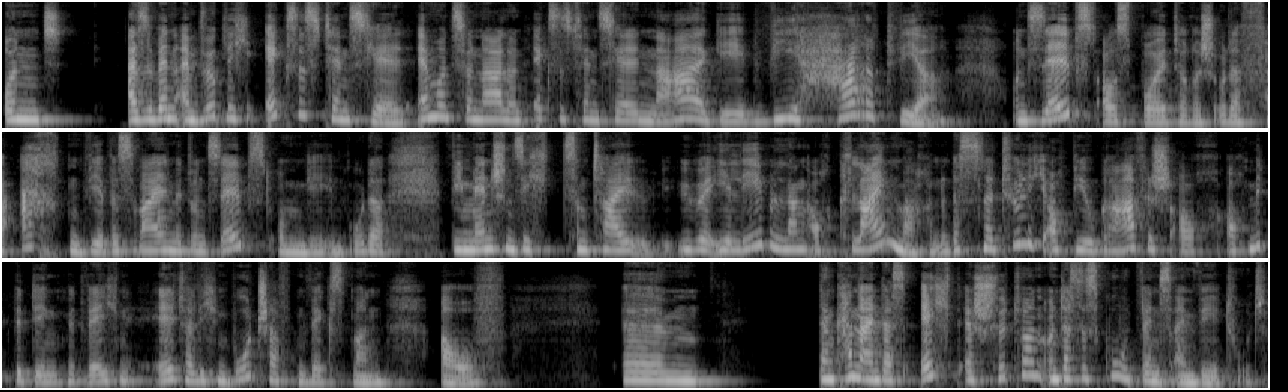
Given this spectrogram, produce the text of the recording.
Und also wenn einem wirklich existenziell, emotional und existenziell nahe geht, wie hart wir uns selbstausbeuterisch oder verachtend wir bisweilen mit uns selbst umgehen oder wie Menschen sich zum Teil über ihr Leben lang auch klein machen. Und das ist natürlich auch biografisch auch, auch mitbedingt, mit welchen elterlichen Botschaften wächst man auf. Ähm, dann kann einen das echt erschüttern und das ist gut, wenn es einem weh tut.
